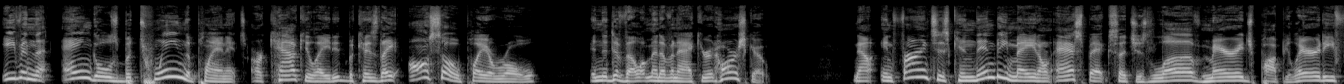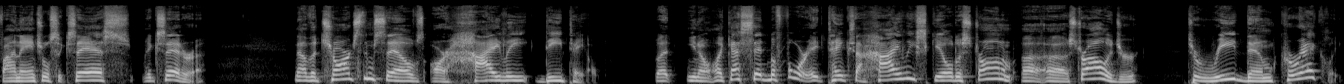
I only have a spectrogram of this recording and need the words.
Even the angles between the planets are calculated because they also play a role in the development of an accurate horoscope. Now, inferences can then be made on aspects such as love, marriage, popularity, financial success, etc. Now, the charts themselves are highly detailed. But, you know, like I said before, it takes a highly skilled astronom- uh, uh, astrologer to read them correctly.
